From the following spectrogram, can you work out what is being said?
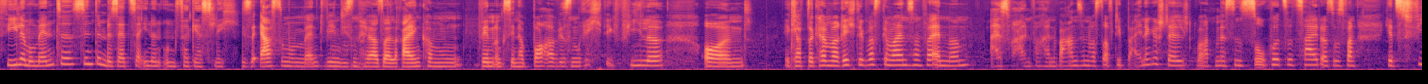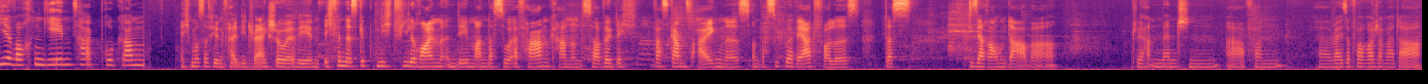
Viele Momente sind den BesetzerInnen unvergesslich. Dieser erste Moment, wie in diesen Hörsaal reinkommen bin und gesehen habe, boah, wir sind richtig viele. Und ich glaube, da können wir richtig was gemeinsam verändern. Es war einfach ein Wahnsinn, was da auf die Beine gestellt worden ist in so kurzer Zeit. Also es waren jetzt vier Wochen jeden Tag Programm. Ich muss auf jeden Fall die Drag Show erwähnen. Ich finde, es gibt nicht viele Räume, in denen man das so erfahren kann. Und es war wirklich was ganz Eigenes und was super Wertvolles, dass dieser Raum da war. Wir hatten Menschen äh, von äh, Razor for Roger da,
